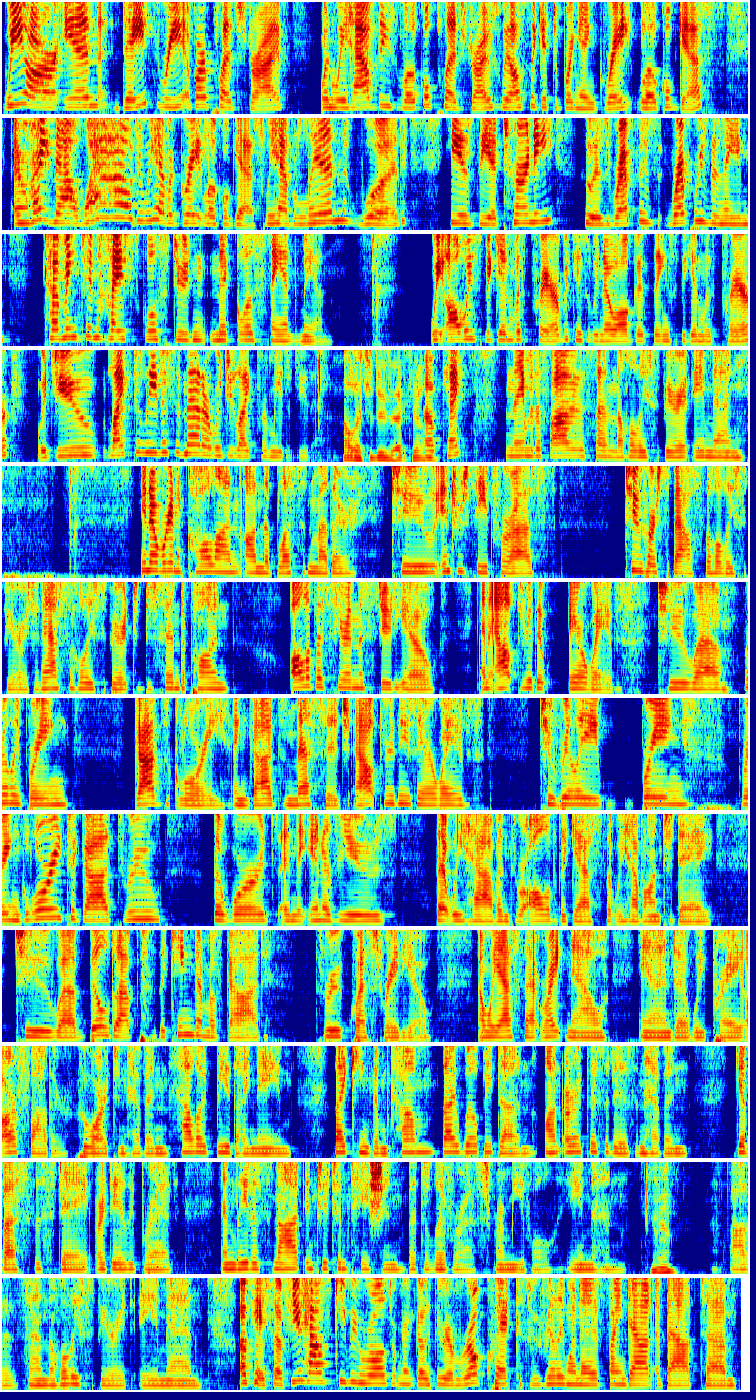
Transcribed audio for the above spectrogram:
we are in day three of our pledge drive. When we have these local pledge drives, we also get to bring in great local guests. And right now, wow, do we have a great local guest? We have Lin Wood. He is the attorney who is repre- representing Covington High School student Nicholas Sandmann. We always begin with prayer because we know all good things begin with prayer. Would you like to lead us in that, or would you like for me to do that? I'll let you do that, Kelly. Okay. In the name of the Father, the Son, and the Holy Spirit. Amen. You know, we're going to call on on the Blessed Mother to intercede for us to her spouse, the Holy Spirit, and ask the Holy Spirit to descend upon all of us here in the studio and out through the airwaves to uh, really bring God's glory and God's message out through these airwaves to really bring bring glory to God through the words and the interviews that we have and through all of the guests that we have on today to uh, build up the kingdom of God through Quest Radio. And we ask that right now, and uh, we pray, Our Father, who art in heaven, hallowed be thy name. Thy kingdom come, thy will be done, on earth as it is in heaven. Give us this day our daily bread, and lead us not into temptation, but deliver us from evil. Amen. Amen. The Father, the Son, the Holy Spirit. Amen. Okay, so a few housekeeping rules. We're going to go through them real quick because we really want to find out about um,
